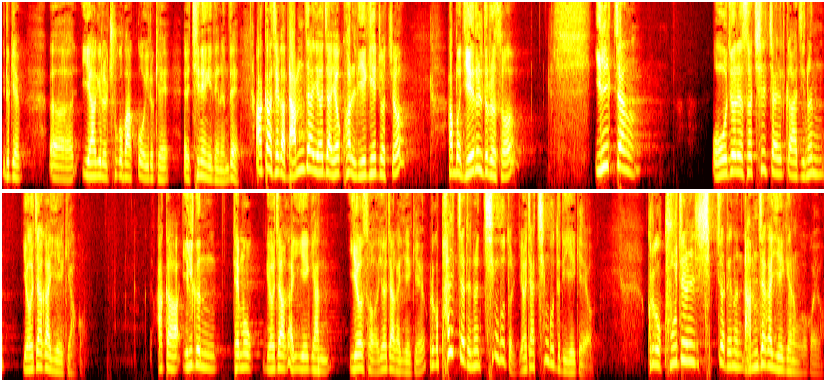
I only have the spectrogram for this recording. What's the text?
이렇게 어, 이야기를 주고받고 이렇게 진행이 되는데 아까 제가 남자 여자 역할을 얘기해 줬죠. 한번 예를 들어서 1장 5절에서 7절까지는 여자가 얘기하고 아까 읽은 대목 여자가 얘기한 이어서 여자가 얘기해요. 그리고 8절에는 친구들, 여자 친구들이 얘기해요. 그리고 9절, 10절에는 남자가 얘기하는 거고요.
